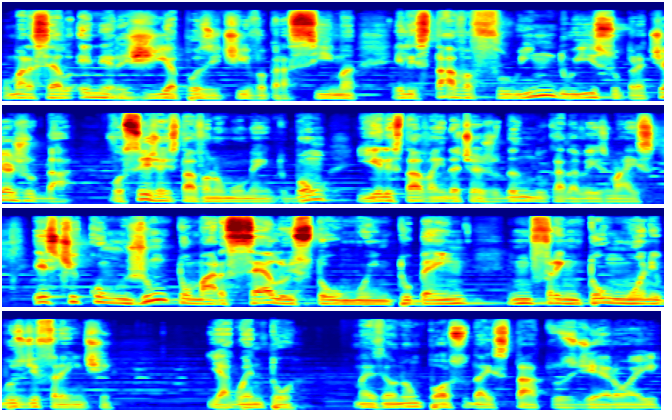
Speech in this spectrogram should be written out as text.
o Marcelo energia positiva para cima. Ele estava fluindo isso para te ajudar. Você já estava num momento bom e ele estava ainda te ajudando cada vez mais. Este conjunto Marcelo estou muito bem enfrentou um ônibus de frente e aguentou mas eu não posso dar status de herói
